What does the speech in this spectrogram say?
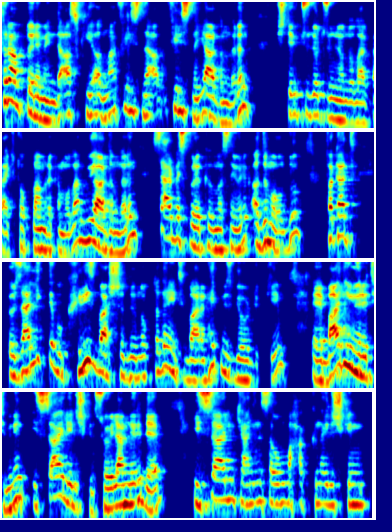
Trump döneminde askıya alınan Filistin'e Filistin'e yardımların işte 300-400 milyon dolar belki toplam rakam olan bu yardımların serbest bırakılmasına yönelik adım oldu. Fakat özellikle bu kriz başladığı noktadan itibaren hepimiz gördük ki e, Biden yönetiminin İsrail'e ilişkin söylemleri de İsrail'in kendini savunma hakkına ilişkin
